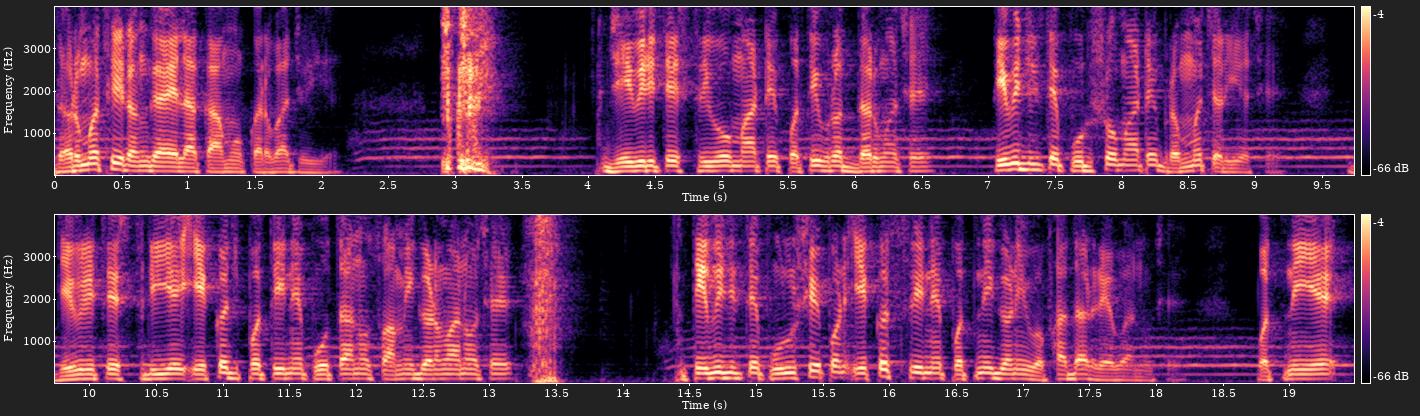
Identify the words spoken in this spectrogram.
ધર્મથી રંગાયેલા કામો કરવા જોઈએ. જેવી રીતે સ્ત્રીઓ માટે પતિવ્રત ધર્મ છે, તેવી જ રીતે પુરુષો માટે બ્રહ્મચર્ય છે. જેવી રીતે સ્ત્રીએ એક જ પતિને પોતાનો સ્વામી ગણવાનો છે, તેવી જ રીતે પુરુષે પણ એક જ સ્ત્રીને પત્ની ગણી વફાદાર રહેવાનું છે. પત્નીએ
